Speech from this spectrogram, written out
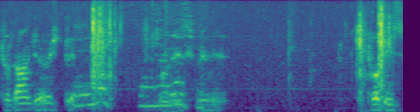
Turdan görmüştü. Öyle. Onun ismini Tobis.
